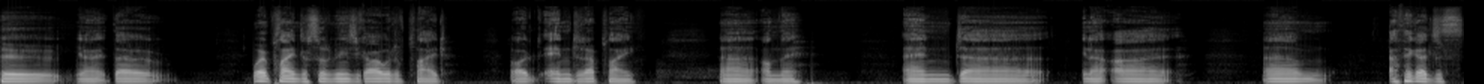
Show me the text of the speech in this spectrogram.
who you know they were, weren't playing the sort of music I would have played, or ended up playing, uh, on there, and uh, you know I, um, I think I just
